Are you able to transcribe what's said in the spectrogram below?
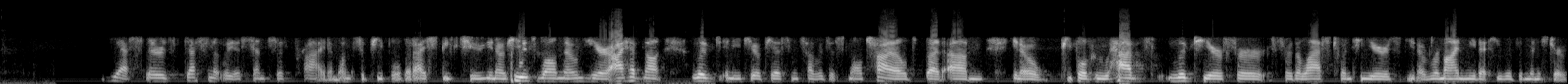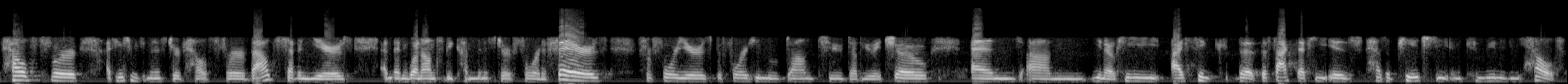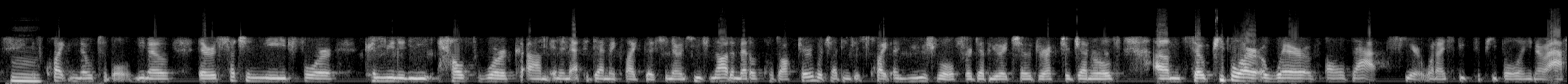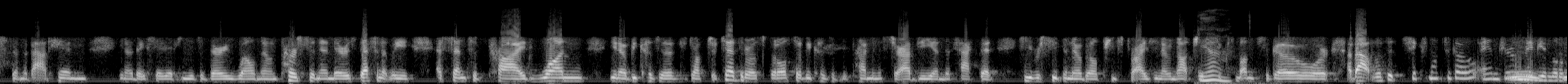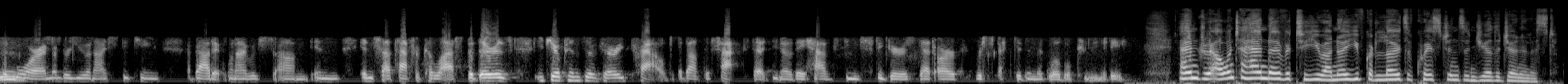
Yes, there's definitely a sense of pride amongst the people that I speak to. You know, he is well known here. I have not lived in Ethiopia since I was a small child, but um, you know, people who have lived here for for the last 20 years, you know, remind me that he was a minister of health for I think he was a minister of health for about 7 years and then went on to become minister of foreign affairs for 4 years before he moved on to WHO and um, you know, he I think the the fact that he is has a PhD in community health is quite notable. You know, there is such a need for community health work um, in an epidemic like this. You know, and he's not a medical doctor, which I think is quite unusual for WHO director generals. Um, so people are aware of all that here. When I speak to people, and you know, ask them about him, you know, they say that he is a very well-known person, and there is definitely a sense of pride. One, you know, because of Dr. Tedros, but also because of the Prime Minister Abiy and the fact that he received the Nobel Peace Prize. You know, not just Yeah. six months ago or about was it six months ago, Andrew? Mm, Maybe a little bit mm. more. I remember you and I speaking about it when I was um, in in South Africa last. But there is Ethiopians are very proud about the fact that you know they have these figures that are respected in the global community. Andrew, I want to hand over to you. I know you've got loads of questions, and you're the journalist.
